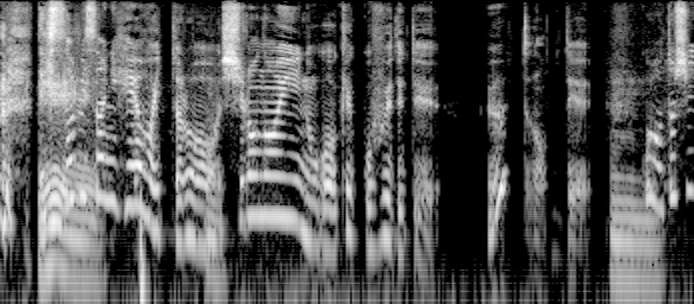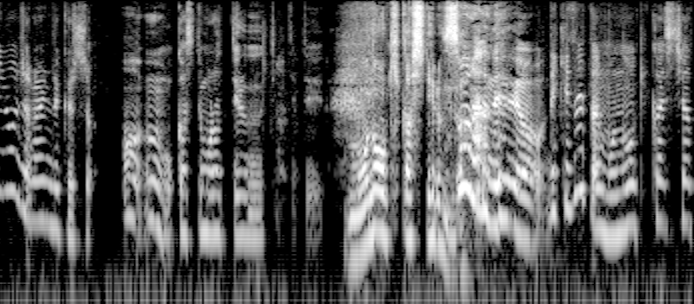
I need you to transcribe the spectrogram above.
でえ。え久々に部屋入ったら、うん。知らないのが結構増えててえ？ってなってうんこれ私のじゃないんだけどさあうん置かせてもらってるって言ってて。物置化してるんだ。そうなんですよ。で気づいたら物置化しちゃっ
